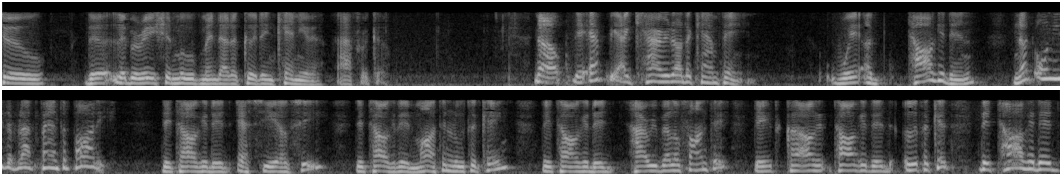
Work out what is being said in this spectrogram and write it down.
to the liberation movement that occurred in Kenya, Africa. Now, the FBI carried out a campaign where uh, targeting not only the Black Panther Party, they targeted SCLC, they targeted Martin Luther King, they targeted Harry Belafonte, they tar- targeted Eartha Kitt, they targeted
